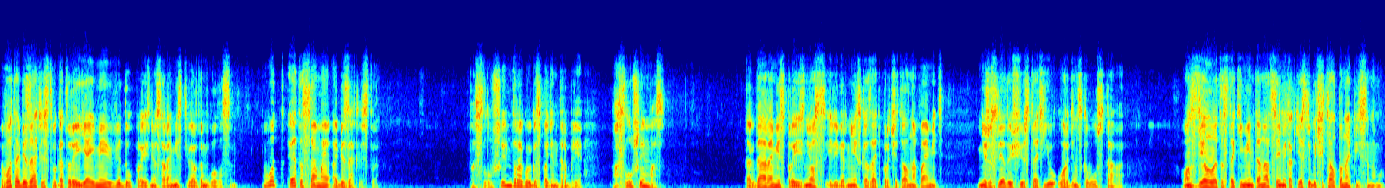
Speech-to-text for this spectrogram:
Вот обязательство, которое я имею в виду, произнес Арамис твердым голосом. Вот это самое обязательство. Послушаем, дорогой господин Дербле, послушаем вас. Тогда Арамис произнес, или вернее сказать, прочитал на память ниже следующую статью орденского устава. Он сделал это с такими интонациями, как если бы читал по написанному.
